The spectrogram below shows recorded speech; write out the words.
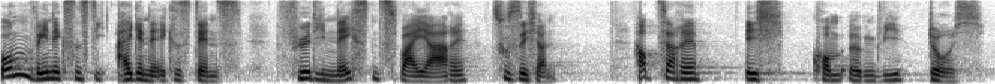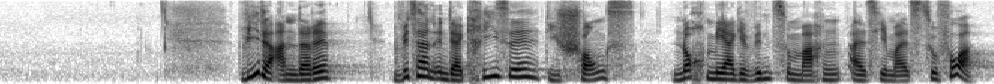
um wenigstens die eigene Existenz für die nächsten zwei Jahre zu sichern. Hauptsache, ich komme irgendwie durch. Wieder andere wittern in der Krise die Chance, noch mehr Gewinn zu machen als jemals zuvor,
